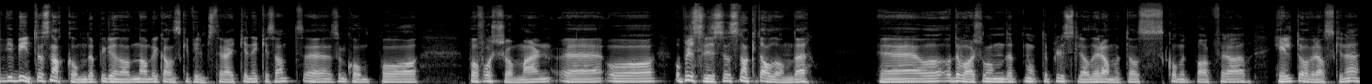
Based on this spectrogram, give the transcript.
Vi begynte å snakke om det pga. den amerikanske filmstreiken, ikke sant, som kom på, på forsommeren. Og, og, plutselig så snakket alle om det. Og, det var som om det på en måte plutselig hadde rammet oss, kommet bakfra. Helt overraskende.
